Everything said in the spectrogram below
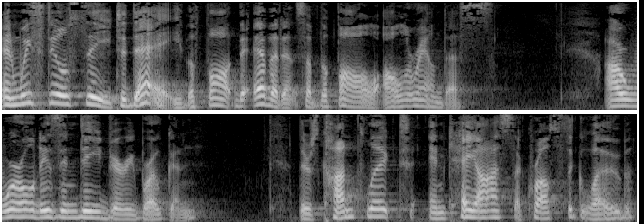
And we still see today the, fall, the evidence of the fall all around us. Our world is indeed very broken. There's conflict and chaos across the globe,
